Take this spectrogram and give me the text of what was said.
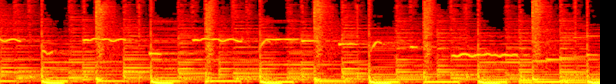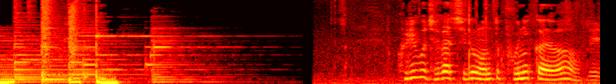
네네네. 그리고 제가 지금 언뜻 보니까요, 네.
